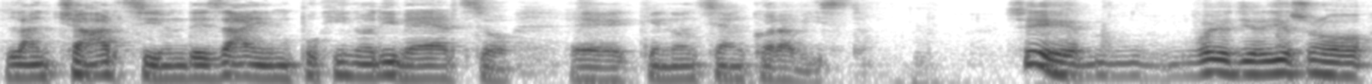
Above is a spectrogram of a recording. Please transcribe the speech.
lanciarsi un design un pochino diverso eh, che non si è ancora visto. Sì, voglio dire, io sono,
